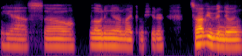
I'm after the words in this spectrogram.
Yeah, so loading in on my computer. So how have you been doing?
